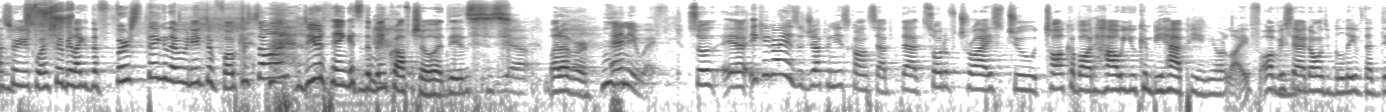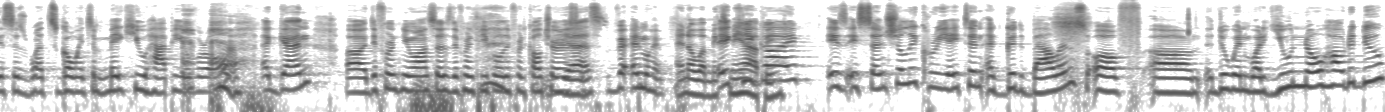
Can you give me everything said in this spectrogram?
answer your question, be like the first thing that we need to focus on. Do you think it's the Bancroft show? It's Yeah. whatever. anyway, So uh, ikigai is a Japanese concept that sort of tries to talk about how you can be happy in your life. Obviously, mm. I don't believe that this is what's going to make you happy overall. Again, uh, different nuances, different people, different cultures. Yes. Ve- I know what makes ikigai me happy is essentially creating a good balance of um, doing what you know how to do,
